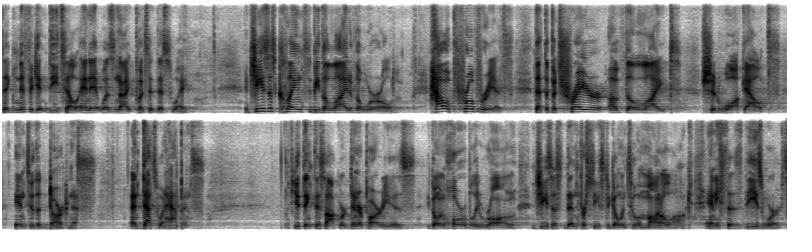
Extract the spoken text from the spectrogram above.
significant detail, and it was night, puts it this way Jesus claims to be the light of the world. How appropriate that the betrayer of the light should walk out into the darkness. And that's what happens. If you think this awkward dinner party is going horribly wrong, Jesus then proceeds to go into a monologue and he says these words.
